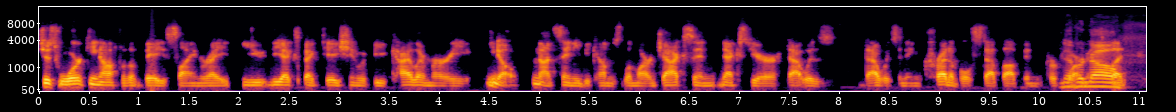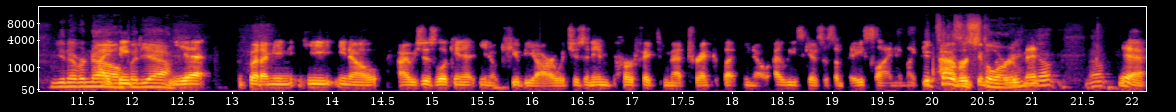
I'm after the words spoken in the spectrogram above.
just working off of a baseline, right? You the expectation would be Kyler Murray, you know, I'm not saying he becomes Lamar Jackson next year. That was that was an incredible step up in performance. Never know. But you never know, think- but yeah. yeah, but I mean, he, you know, I was just looking at, you know, QBR, which is an imperfect metric, but you know, at least gives us a baseline and like the It tells a average story. improvement. Yep. Yep. Yeah,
